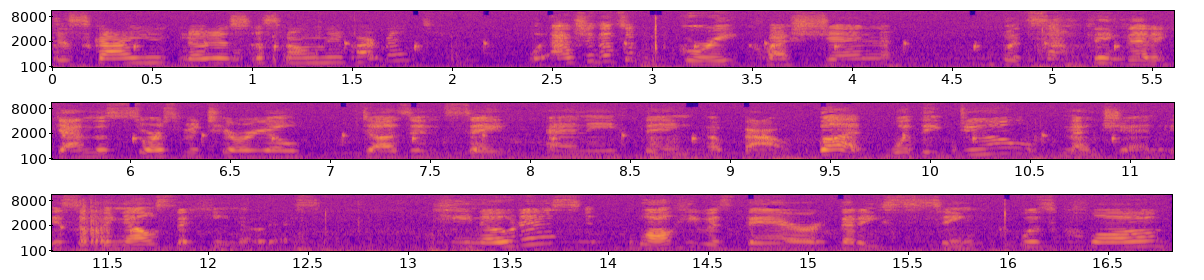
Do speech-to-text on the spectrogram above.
this guy notice a smell in the apartment? well, actually, that's a great question, but something that, again, the source material doesn't say anything about. But what they do mention is something else that he noticed. He noticed while he was there that a sink was clogged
